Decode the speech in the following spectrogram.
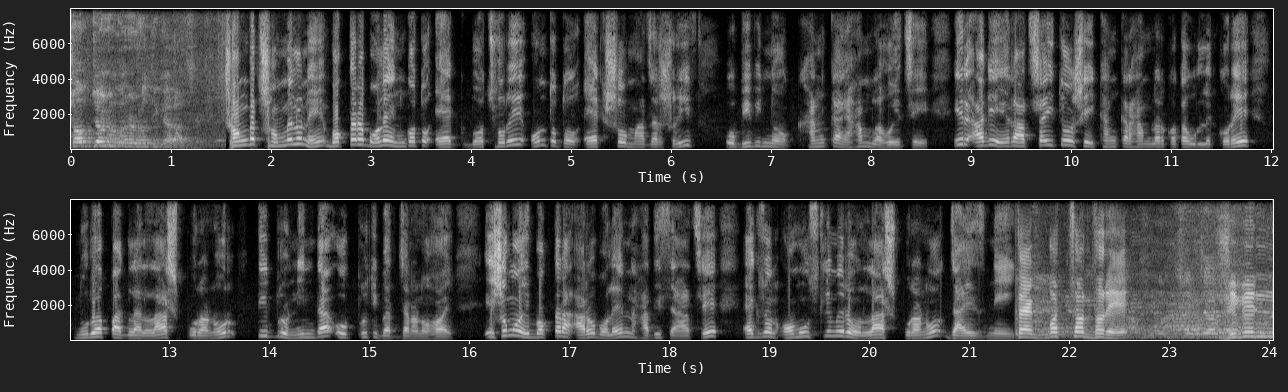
সব জনগণের অধিকার আছে। সংবাদ সম্মেলনে বক্তারা বলেন, গত এক বছরে অন্তত একশো মাজার শরীফ ও বিভিন্ন খানকায় হামলা হয়েছে। এর আগে রাজশাহীতেও সেই খানকার হামলার কথা উল্লেখ করে নুরা পাগলার লাশ পোড়ানোর তীব্র নিন্দা ও প্রতিবাদ জানানো হয়। এ সময় বক্তারা আরও বলেন, হাদিসে আছে, একজন অমুসলিমেরও লাশ পোড়ানো জায়েজ নেই। এক বছর ধরে বিভিন্ন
